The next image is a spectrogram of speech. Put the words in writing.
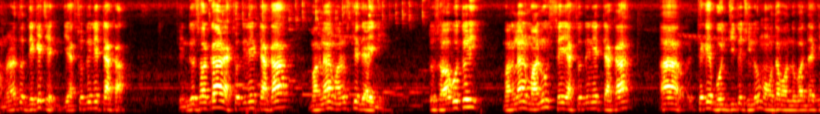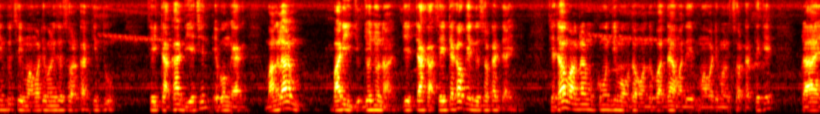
আপনারা তো দেখেছেন যে একশো দিনের টাকা, কেন্দ্রীয় সরকার একশো দিনের টাকা বাংলার মানুষকে দেয়নি। তো স্বভাবতই বাংলার মানুষ সেই একশো দিনের টাকা থেকে বঞ্চিত ছিল মমতা বন্দ্যোপাধ্যায় কিন্তু সেই মামাটি মানুষের সরকার কিন্তু সেই টাকা দিয়েছেন এবং এক বাংলার বাড়ি যোজনা যে টাকা, সেই টাকাও কেন্দ্রীয় সরকার দেয়নি। সেটাও বাংলার মুখ্যমন্ত্রী মমতা বন্দ্যোপাধ্যায় আমাদের মামাটি মানুষ সরকার থেকে প্রায়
